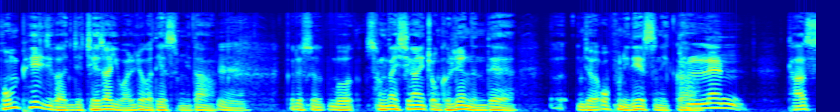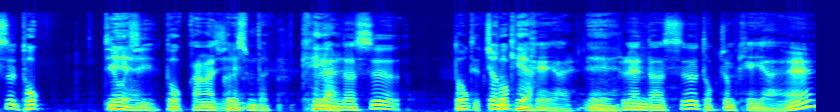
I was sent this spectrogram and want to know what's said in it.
홈페이지가 이제 제작이 완료가 됐습니다. 예. 그래서 뭐 상당히 시간이 좀 걸렸는데 어, 이제 오픈이 됐으니까. 플랜 다스 dog DOG 예. dog 강아지. 그렇습니다. KR. 플랜다스 dog 점 KR. 예. 예. 플랜다스 dog 점 KR.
